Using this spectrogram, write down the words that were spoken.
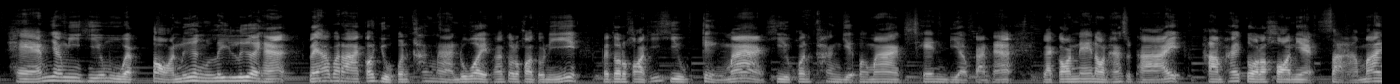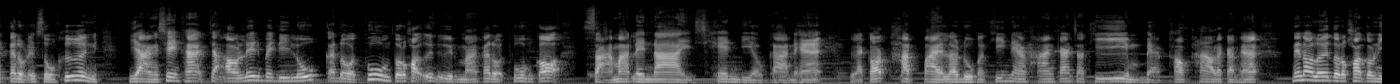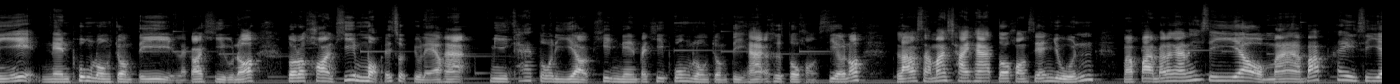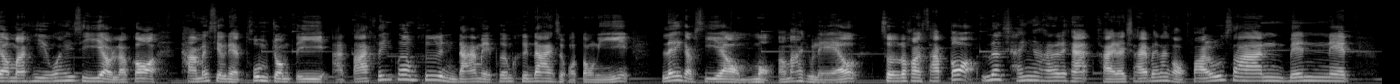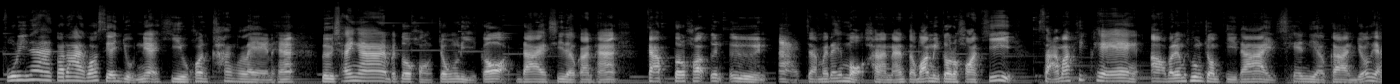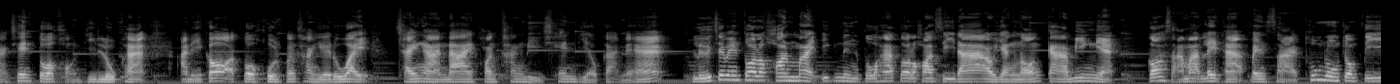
แถมยังมีฮิลหมู่แบบต่อเนื่องเรื่อยๆฮะระยะเวลาก็อยู่ค่อนข้างนานด้วย เพราะตัวละครตัวนี้เป็นตัวละครที่ฮิลเก่งมากฮิลค่อนข้างเยอะมากๆ เช่นเดียวกันฮะ และก็แน่นอนฮะสุดท้ายทำให้ตัวละครเนี่ยสามารถกระโดดได้สูงขึ้น อย่างเช่นฮะจะเอาเล่นไปดีลุกกระโดดทุ่มตัวละครอื่นๆ มากระโดดทุ่มก็สามารถเล่นได้ เช่นเดียวกันนะฮะ แล้วก็ถัดไปเราดูกันที่แนวทางการจัดทีมแบบคร่าวๆแล้วกันฮะ แน่นอนเลยตัวละครตัวนี้เน้นพุ่งลงโจมตีแล้วก็ฮิวเนาะตัวละครที่เหมาะที่สุดอยู่แล้วฮะมีแค่ตัวเดียวที่เน้นไปที่พุ่งลงโจมตีฮะก็คือตัวของเซียวเนาะเราสามารถใช้ฮะตัวของเซียนหยุน มาปั่นพลังงานให้เซียว มาบัฟให้เซียวมาฮิวให้เซียว แล้วก็ทำให้เซียวเนี่ยทุ่มโจมตีอัตราคลิกเพิ่มขึ้นดาเมจเพิ่มขึ้นได้ส่วนของตรงนี้ เล่นกับเซียวเหมาะมากๆอยู่แล้ว ส่วนตัวละครซับก็เลือกใช้งานได้เลยฮะใครจะใช้เป็นทางของฟารุซันเบนเนต ฟูริน่าก็ได้เพราะเซียนหยุนเนี่ยฮิลค่อนข้างแรงนะฮะหรือใช้งานเป็นตัวของจงหลี่ก็ได้เช่นเดียวกันฮะกับตัวละครอื่นๆ อาจจะไม่ได้เหมาะขนาดนั้น แต่ว่ามีตัวละครที่สามารถพลิกเพลง เอาไปเล่นทุ่มโจมตีได้ เช่นเดียวกัน ยกอย่างเช่นตัวของดีลุกฮะอันนี้ก็ตัวคูณค่อนข้างเยอะด้วย ใช้งานได้ค่อนข้างดีเช่นเดียวกันนะฮะหรือจะเป็นตัวละครใหม่อีกหนึ่งตัวฮะตัวละครสีดาวอย่างน้องกาบิ้งเนี่ย ก็สามารถเล่นฮะเป็นสายทุ่มลงโจมตี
